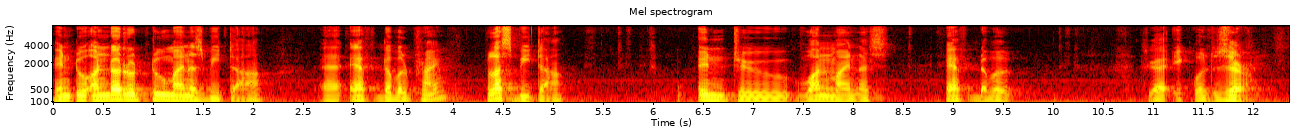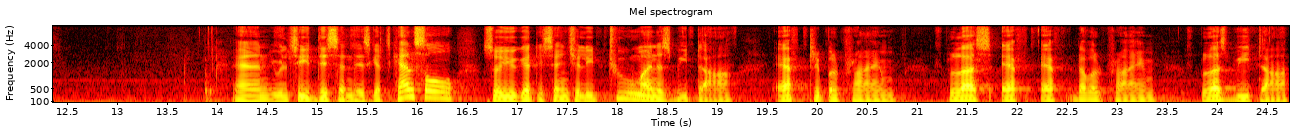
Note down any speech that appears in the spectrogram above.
into under root 2 minus beta uh, f double prime plus beta into 1 minus f double square equal to 0 and you will see this and this gets cancelled. So, you get essentially 2 minus beta f triple prime plus f f double prime plus beta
